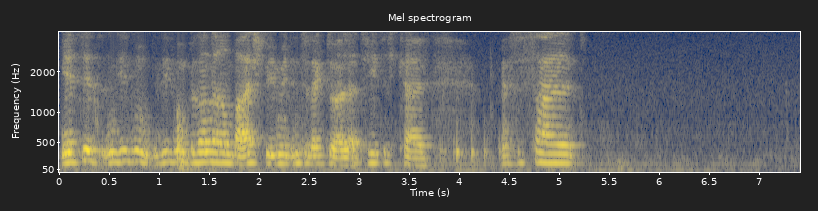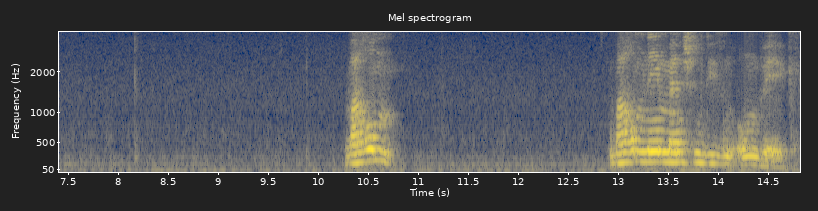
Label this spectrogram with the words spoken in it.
jetzt, jetzt in diesem, in diesem besonderen Beispiel mit intellektueller Tätigkeit. Es ist halt Warum, warum nehmen Menschen diesen Umweg?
